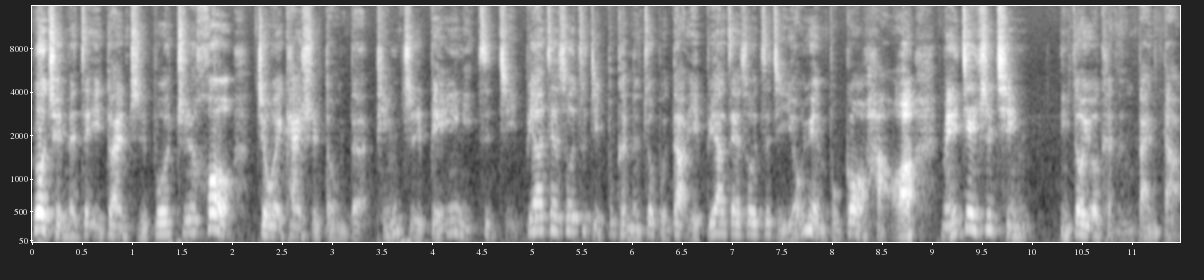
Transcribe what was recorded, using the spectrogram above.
若权的这一段直播之后，就会开始懂得停止贬义你自己，不要再说自己不可能做不到，也不要再说自己永远不够好啊、哦，每一件事情。你都有可能办到，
